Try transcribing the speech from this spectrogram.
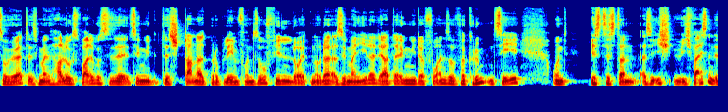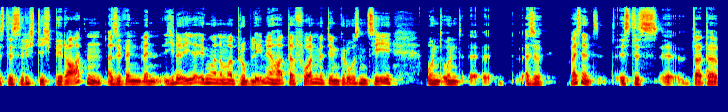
so hört, ich meine, Hallux Valgus ist ja jetzt irgendwie das Standardproblem von so vielen Leuten, oder? Also ich meine, jeder, der hat da irgendwie da vorne so verkrümmten Zeh und ist das dann, also ich, ich weiß nicht, ist das richtig beraten? Also wenn, wenn jeder, jeder irgendwann einmal Probleme hat da vorne mit dem großen C und, und, äh, also weiß nicht, ist das, äh, da, da,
